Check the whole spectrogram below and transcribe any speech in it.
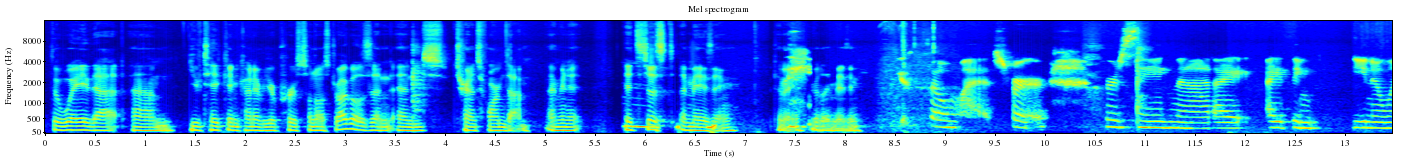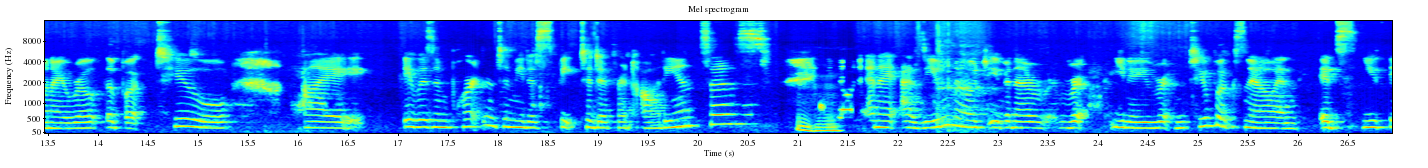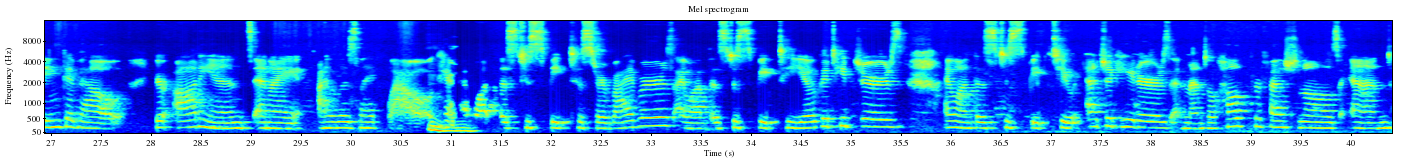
the way that um, you've taken kind of your personal struggles and and transformed them. I mean, it it's mm-hmm. just amazing to me, really amazing. Thank you so much for for saying that. I I think you know when I wrote the book too, I it was important to me to speak to different audiences. Mm-hmm. And I, as you know, Jivana, you know, you've written two books now, and it's you think about your audience and i i was like wow okay mm-hmm. i want this to speak to survivors. I want this to speak to yoga teachers. I want this to speak to educators and mental health professionals. And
